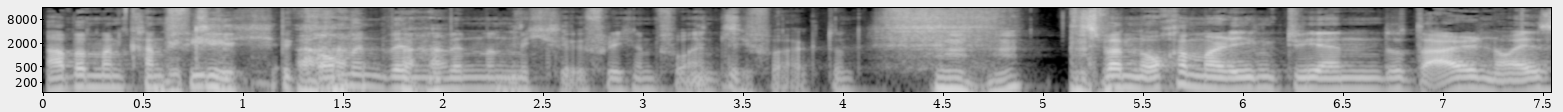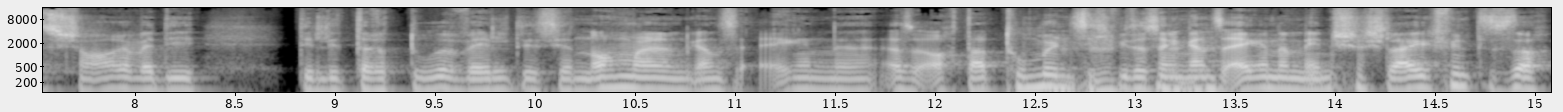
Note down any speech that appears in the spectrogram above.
Aber man kann Wirklich? viel bekommen, Aha, wenn, aha. wenn man mich höflich und freundlich fragt. Und Mhm. das war noch einmal irgendwie ein total neues Genre, weil die, die Literaturwelt ist ja nochmal ein ganz eigene, also auch da tummeln Mhm. sich wieder so ein ganz eigener Menschenschlag. Ich finde das auch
